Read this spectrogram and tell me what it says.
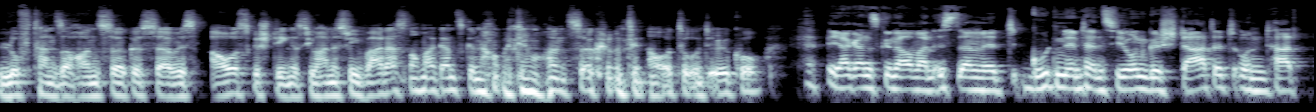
Lufthansa Horn Circle Service ausgestiegen ist. Johannes, wie war das nochmal ganz genau mit dem Horn Circle und dem Auto und Öko? Ja, ganz genau. Man ist dann mit guten Intentionen gestartet und hat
